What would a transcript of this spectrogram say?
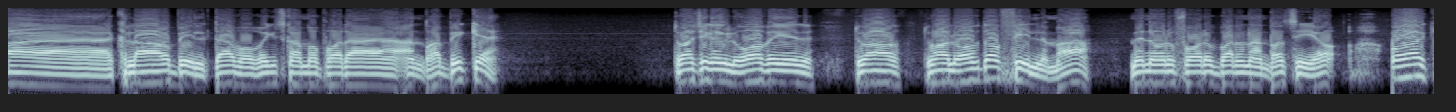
eh, klar bilde av overgangskammer på det andre bygget. Du har ikke engang lov i- du har, du har lov til å filme, men når du får det på den andre sida Og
